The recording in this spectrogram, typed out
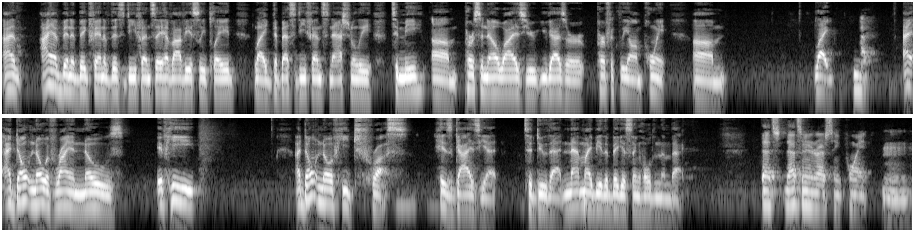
I I have been a big fan of this defense. They have obviously played like the best defense nationally to me. Um, personnel wise, you you guys are perfectly on point. Um, like I, I don't know if Ryan knows if he I don't know if he trusts his guys yet to do that, and that might be the biggest thing holding them back. That's that's an interesting point, mm.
